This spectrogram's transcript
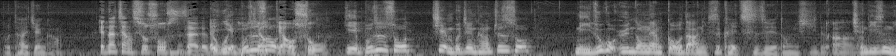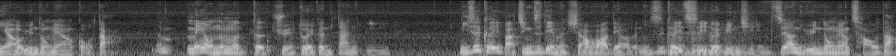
不太健康。哎，那这样说说实在的，也不是说雕塑，也不是说健不健康，就是说你如果运动量够大，你是可以吃这些东西的。前提是你要运动量要够大，那没有那么的绝对跟单一。你是可以把精致淀粉消化掉的，你是可以吃一堆冰淇淋，只要你运动量超大，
